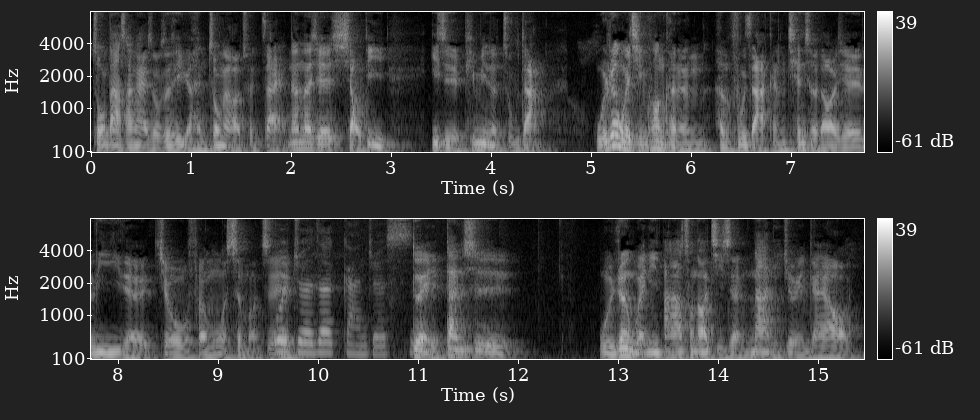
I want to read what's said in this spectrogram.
重大伤害的时候，这是一个很重要的存在。那那些小弟一直拼命的阻挡，我认为情况可能很复杂，可能牵扯到一些利益的纠纷或什么之类。我觉得感觉是。对，但是。我认为你把他送到急诊，那你就应该要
